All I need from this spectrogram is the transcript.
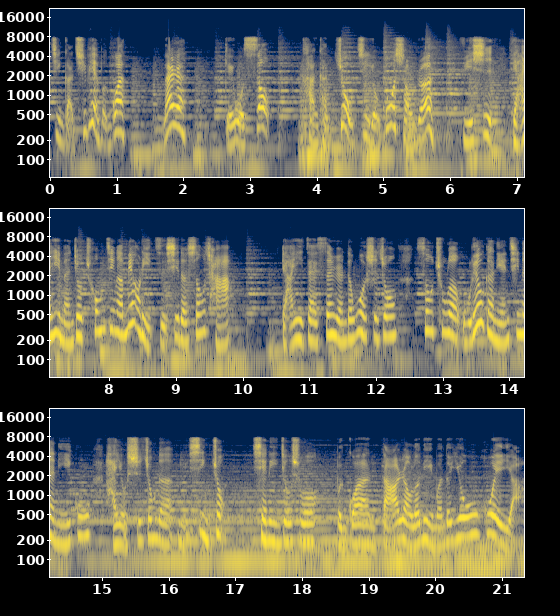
竟敢欺骗本官！”来人，给我搜，看看究竟有多少人。于是衙役们就冲进了庙里，仔细的搜查。衙役在僧人的卧室中搜出了五六个年轻的尼姑，还有失踪的女信众。县令就说：“本官打扰了你们的幽会呀。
